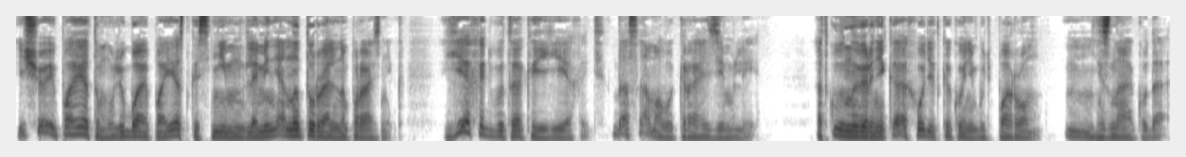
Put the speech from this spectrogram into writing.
Еще и поэтому любая поездка с ним для меня натурально праздник. Ехать бы так и ехать, до самого края земли. Откуда наверняка ходит какой-нибудь паром, не знаю куда.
